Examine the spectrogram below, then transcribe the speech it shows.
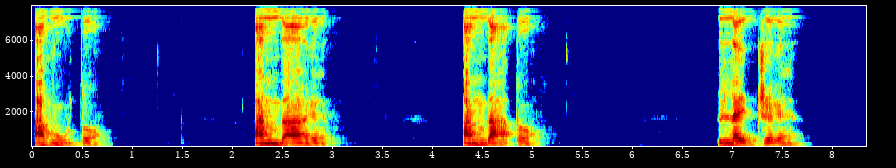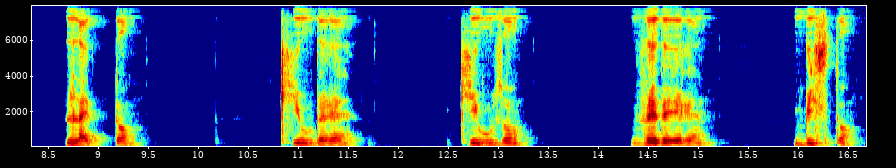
avuto, andare, andato, leggere, letto, chiudere, chiuso, vedere, visto.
